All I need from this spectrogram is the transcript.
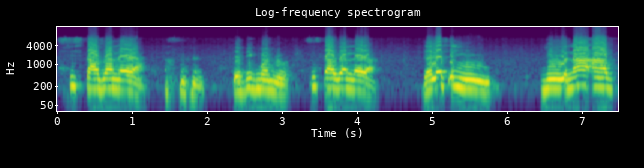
6000 naira. The big money o 6000 naira. Then let's say you you now have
